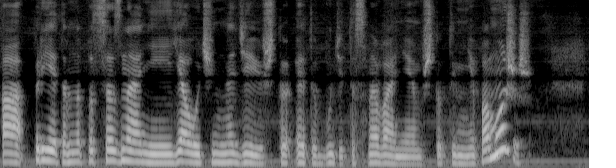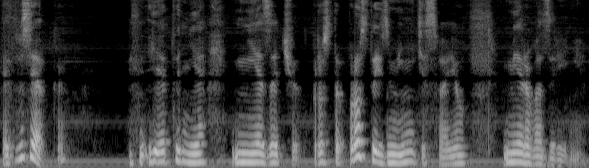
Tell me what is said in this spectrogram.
а при этом на подсознании я очень надеюсь, что это будет основанием, что ты мне поможешь, это взятка. И это не, не зачет, просто, просто измените свое мировоззрение.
